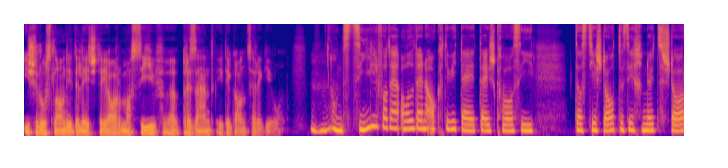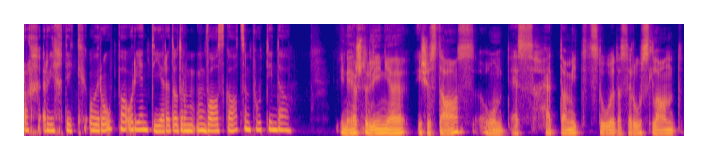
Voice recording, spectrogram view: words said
ist Russland in den letzten Jahren massiv äh, präsent in der ganzen Region. Mhm. Und das Ziel von der, all diesen Aktivitäten ist quasi dass die Staaten sich nicht stark Richtung Europa orientieren? Oder um, um was geht es Putin da? In erster Linie ist es das und es hat damit zu tun, dass Russland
